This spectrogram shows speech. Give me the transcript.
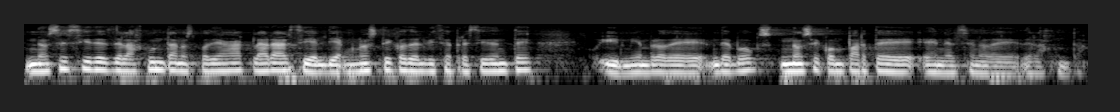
no sé si desde la Junta nos podían aclarar si el diagnóstico del vicepresidente y miembro de, Vox no se comparte en el seno de la Junta.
